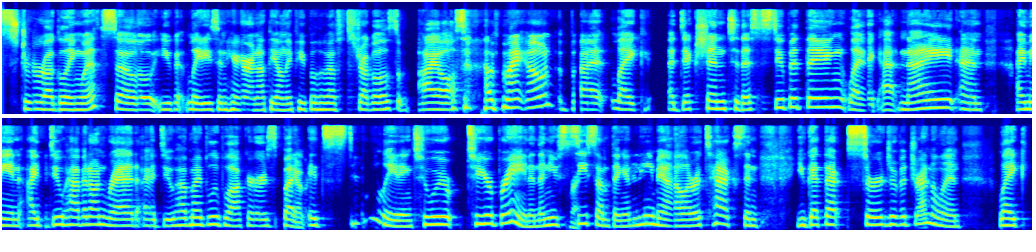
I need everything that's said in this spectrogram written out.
struggling with. So you get ladies in here are not the only people who have struggles. I also have my own, but like addiction to this stupid thing, like at night. And I mean, I do have it on red. I do have my blue blockers, but yep. it's stimulating to your to your brain. And then you see right. something in an email or a text and you get that surge of adrenaline. Like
